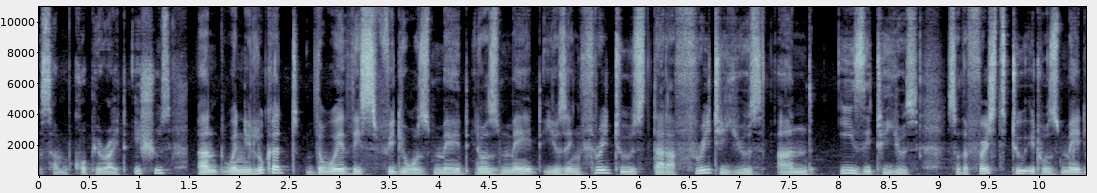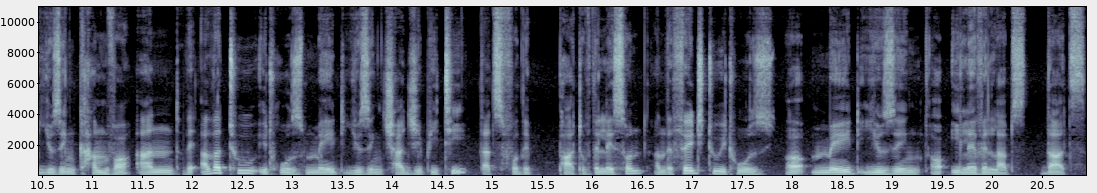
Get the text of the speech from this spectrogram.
some copyright issues. And when you look at the way this video was made, it was made using three tools that are free to use and easy to use. So the first two, it was made using Canva and the other two, it was made using ChatGPT. That's for the part of the lesson. And the third two it was uh, made using uh, ElevenLabs. That's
